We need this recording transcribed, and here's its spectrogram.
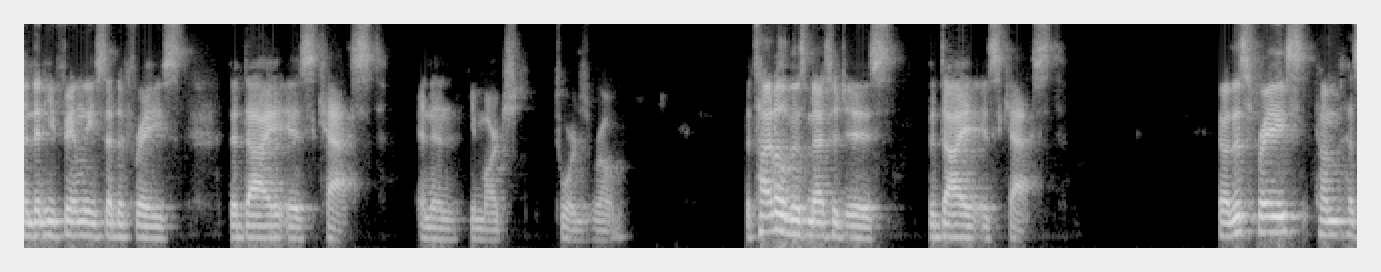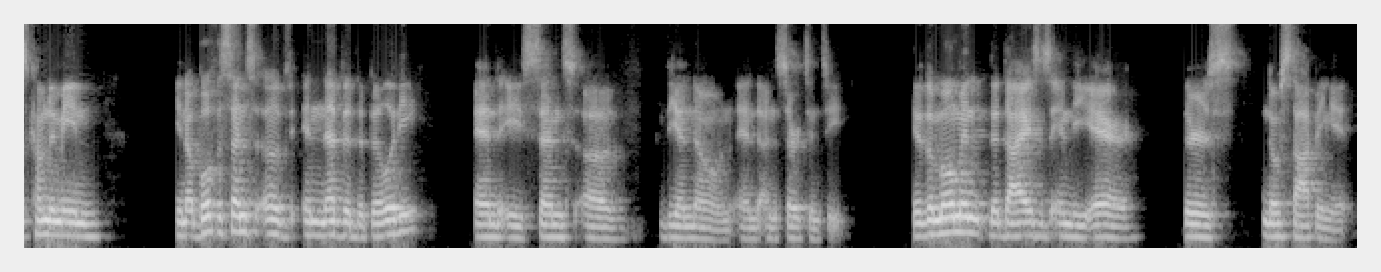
And then he finally said the phrase, the die is cast. And then he marched towards Rome. The title of this message is The Die is Cast. Now, this phrase come, has come to mean, you know, both a sense of inevitability and a sense of the unknown and uncertainty. You know, the moment the dice is in the air, there's no stopping it.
